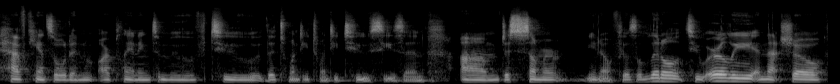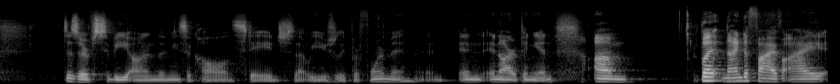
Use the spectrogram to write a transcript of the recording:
have canceled and are planning to move to the 2022 season. Um, just summer, you know, feels a little too early, and that show deserves to be on the music hall stage that we usually perform in, in, in, in our opinion. Um, but nine to five, I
